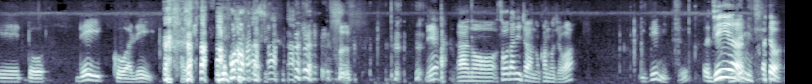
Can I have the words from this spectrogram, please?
えっ、と、レイコはレイ。はい、ここの話。ね、あの、相談兄ちゃんの彼女は？出光 ?JR? 出光あ、じゃあ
